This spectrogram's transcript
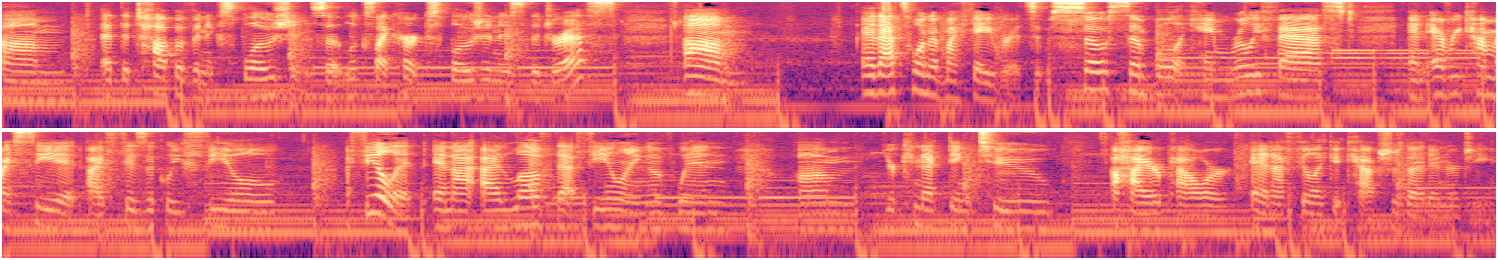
um, at the top of an explosion. So it looks like her explosion is the dress. Um, and that's one of my favorites. It was so simple, it came really fast. And every time I see it, I physically feel, I feel it. And I, I love that feeling of when um, you're connecting to a higher power. And I feel like it captures that energy.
